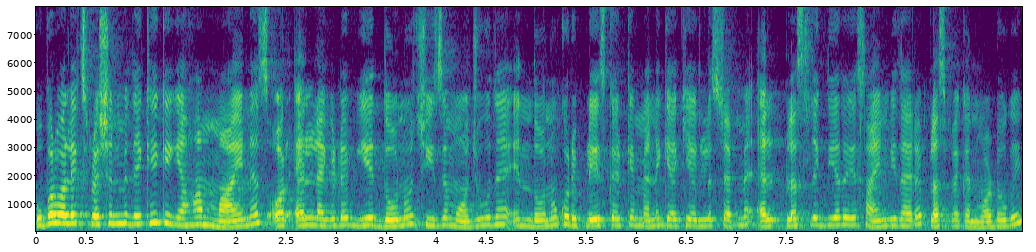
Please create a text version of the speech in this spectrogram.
ऊपर वाले एक्सप्रेशन में देखें कि यहाँ माइनस और एल नेगेटिव ये दोनों चीज़ें मौजूद हैं, इन दोनों को रिप्लेस करके मैंने क्या किया अगले स्टेप में? एल प्लस लिख दिया तो ये साइन भी ज़ाहिर है प्लस में कन्वर्ट हो गई।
